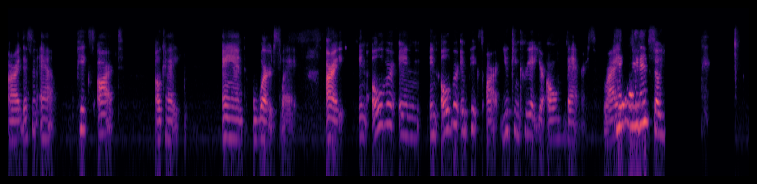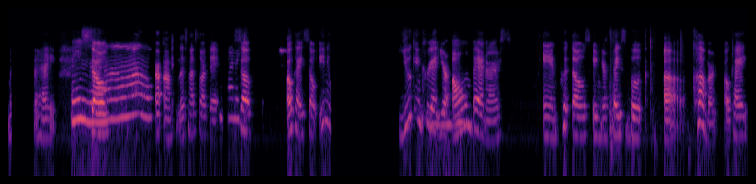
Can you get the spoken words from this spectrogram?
All right, that's an app. PicsArt. Okay and word swag. All right. In over in in over in PicsArt, you can create your own banners, right? Hey, Aiden. So hey. So uh-uh, let's not start that. So okay, so anyway, you can create your mm-hmm. own banners and put those in your Facebook uh, cover, okay?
